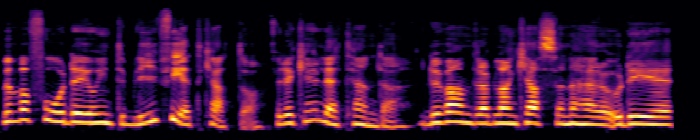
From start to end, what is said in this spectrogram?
Men vad får dig att inte bli fet katt då? För det kan ju lätt hända. Du vandrar bland kassorna här och det är,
